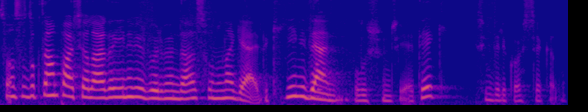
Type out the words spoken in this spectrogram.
Sonsuzluktan parçalarda yeni bir bölümün daha sonuna geldik. Yeniden buluşuncaya dek şimdilik hoşçakalın.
